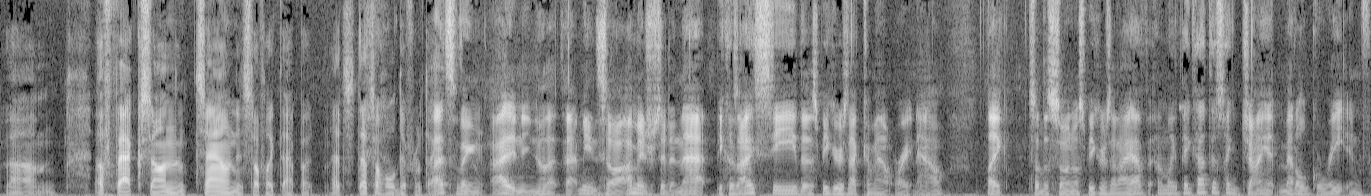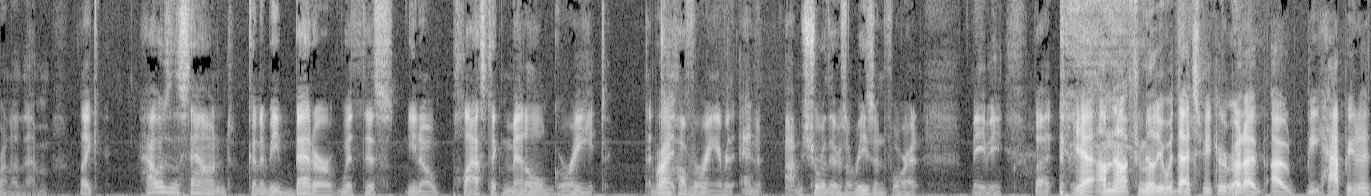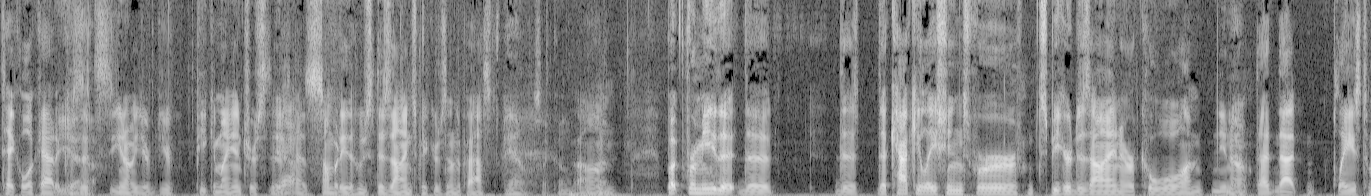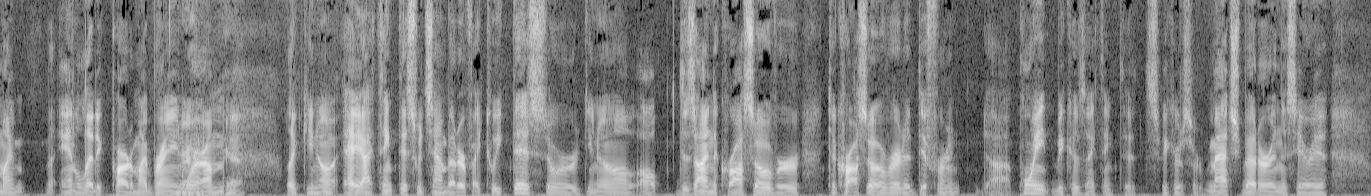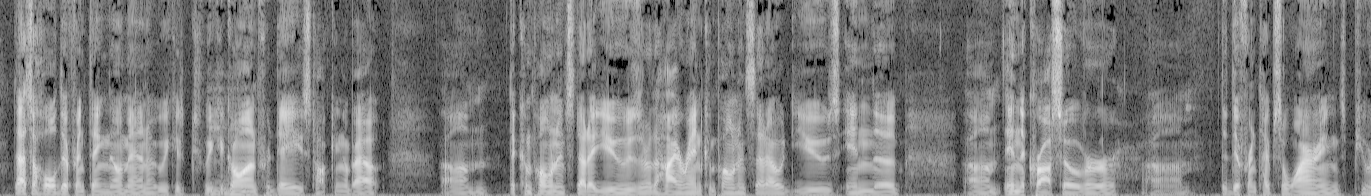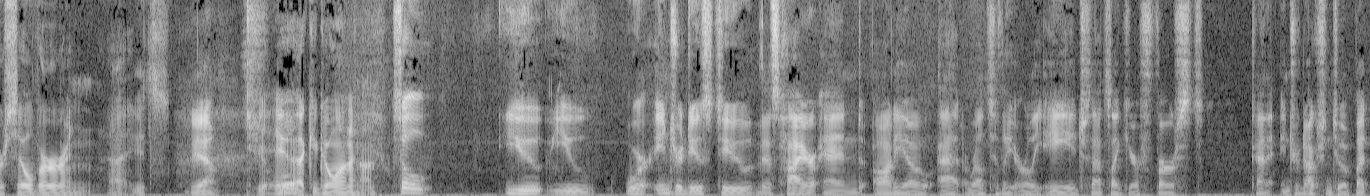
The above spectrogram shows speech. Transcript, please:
uh, um, effects on sound and stuff like that. But that's that's a whole different thing. That's something I didn't even know that. That means so I'm interested in that because I see the speakers that come out right now, like so the Sonos speakers that I have. I'm like they got this like giant metal grate in front of them. Like, how is the sound going to be better with this you know plastic metal grate that's Right. covering everything? And I'm sure there's a reason for it, maybe. But yeah, I'm not familiar with that speaker, but I I would be happy to take a look at it because Yeah. it's you know you're you're piquing my interest as, Yeah. as somebody who's designed speakers in the past. yeah, it's like oh, okay. Um, but for me, the the the the calculations for speaker design are cool. I'm you know that that plays to my analytic part of my brain where I'm yeah. Like you know, hey, I think this would sound better if I tweak this, or you know, I'll, I'll design the crossover to cross over at a different uh, point because I think the speakers are matched better in this area. That's a whole different thing, though, man. We could we could go Mm-hmm. on for days talking about um, the components that I use or the higher end components that I would use in the um, in the crossover, um, the different types of wirings, pure silver, and uh, it's yeah. it, I could go on and on. So you you were introduced to this higher end audio at a relatively early age. That's like your first kind of introduction to it. But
